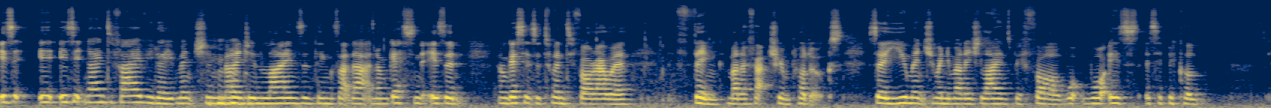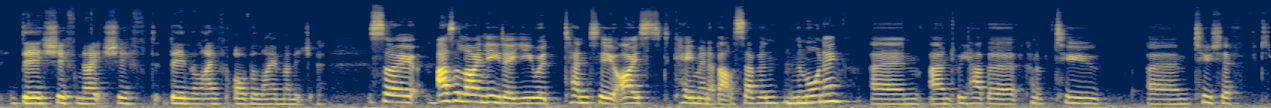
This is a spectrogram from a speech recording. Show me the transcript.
is it i- it nine to five? You know, you've mentioned managing lines and things like that, and I'm guessing it isn't. I'm guessing it's a 24 hour thing manufacturing products. So you mentioned when you managed lines before. What what is a typical day shift, night shift, day in the life of a line manager? So, as a line leader, you would tend to. I came in about 7 in the Mhm. morning, um, and we have a kind of two um, two shift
